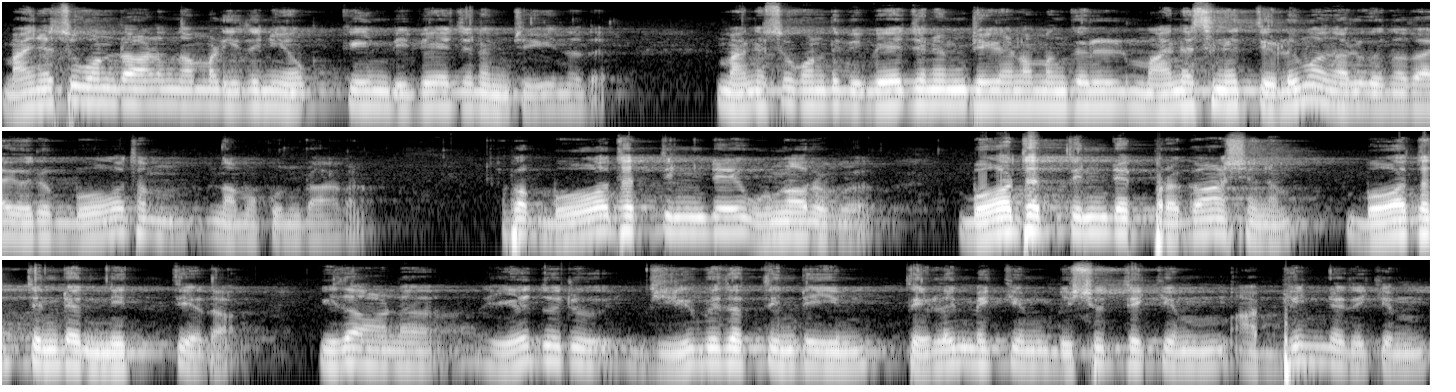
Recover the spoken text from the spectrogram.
മനസ്സുകൊണ്ടാണ് നമ്മൾ ഇതിനെയൊക്കെയും വിവേചനം ചെയ്യുന്നത്. മനസ്സുകൊണ്ട് വിവേചനം ചെയ്യണമെങ്കിൽ മനസ്സിന് തെളിമ നൽകുന്നതായ ഒരു ബോധം നമുക്കുണ്ടാകണം. അപ്പോൾ ബോധത്തിന്റെ ഉണർവ് ബോധത്തിന്റെ പ്രകാശനം ബോധത്തിന്റെ നിത്യത ഇതാണ് ഏതൊരു ജീവിതത്തിന്റെയും തെളിമയ്ക്കും വിശുദ്ധിക്കും അഭിന്നതയ്ക്കും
